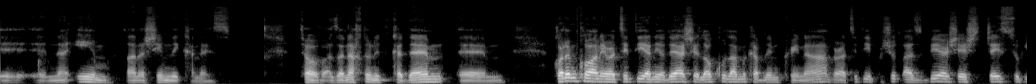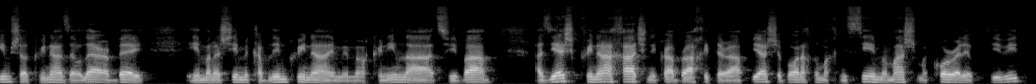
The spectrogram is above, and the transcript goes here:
אה, נעים לאנשים להיכנס. טוב, אז אנחנו נתקדם. אה, קודם כל אני רציתי, אני יודע שלא כולם מקבלים קרינה, ורציתי פשוט להסביר שיש שתי סוגים של קרינה, זה עולה הרבה. אם אנשים מקבלים קרינה, אם הם מקרינים לסביבה. אז יש קרינה אחת שנקרא ברכיתרפיה, שבו אנחנו מכניסים ממש מקור רדיואקטיבית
